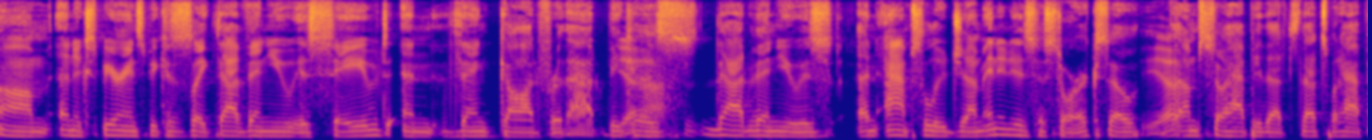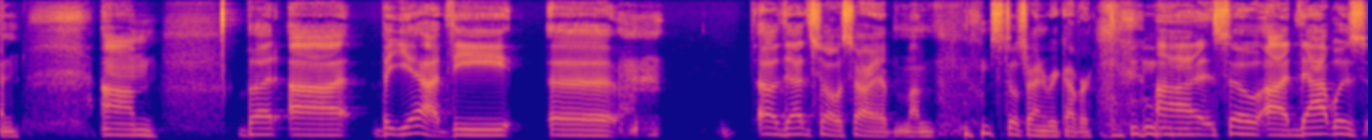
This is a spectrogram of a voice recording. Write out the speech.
um, an experience because like that venue is saved and thank God for that because that venue is an absolute gem and it is historic. So Yeah. I'm so happy that's, that's what happened. Um, but, uh, but yeah, the, uh, Oh, that's so sorry. I'm, I'm, still trying to recover. uh, so uh, that was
